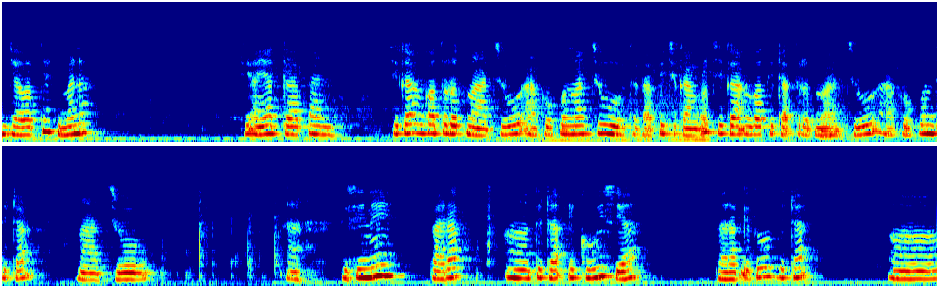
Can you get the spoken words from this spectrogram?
menjawabnya gimana? Di ayat 8 jika engkau turut maju, aku pun maju. Tetapi jika engkau, jika engkau tidak turut maju, aku pun tidak maju. Nah, di sini Barak eh, tidak egois ya. Barak itu tidak eh,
